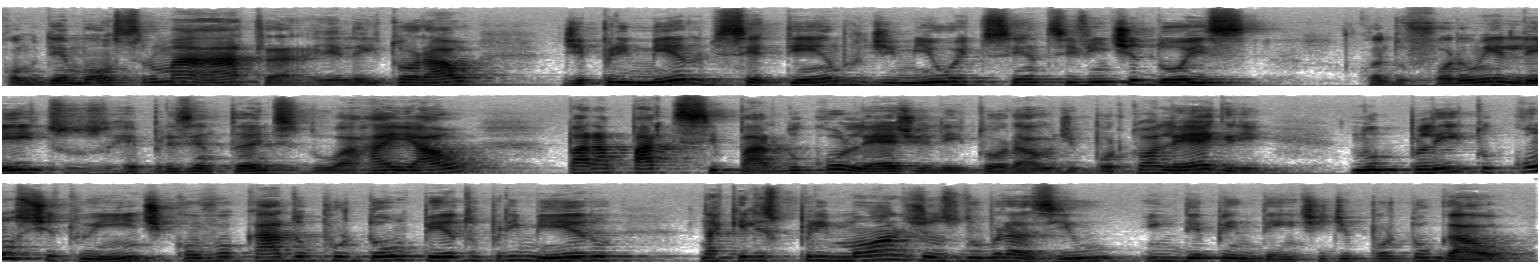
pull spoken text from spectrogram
como demonstra uma ata eleitoral de 1 de setembro de 1822, quando foram eleitos os representantes do Arraial para participar do Colégio Eleitoral de Porto Alegre no pleito constituinte convocado por Dom Pedro I naqueles primórdios do Brasil independente de Portugal.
